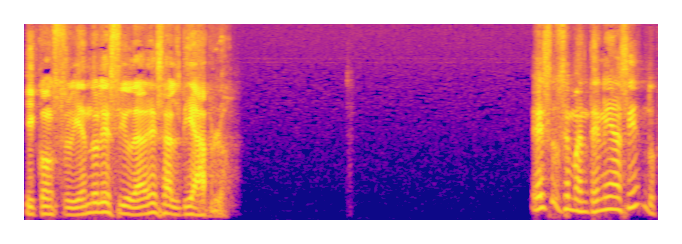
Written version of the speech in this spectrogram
y construyéndole ciudades al diablo. Eso se mantenía haciendo.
